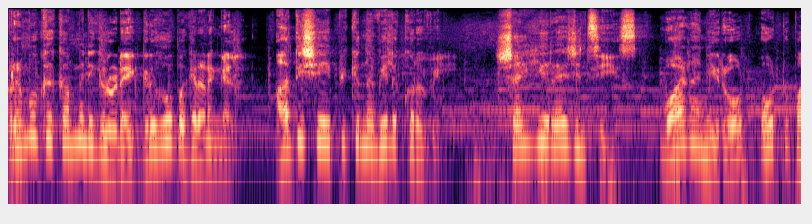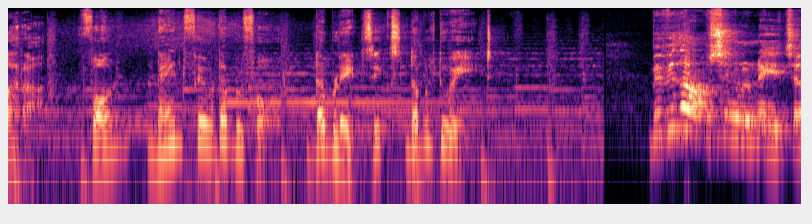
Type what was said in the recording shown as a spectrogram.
പ്രമുഖ കമ്പനികളുടെ ഗൃഹോപകരണങ്ങൾ അതിശയിപ്പിക്കുന്ന വിലക്കുറവിൽ Shaheer agencies Vazhani road Ottupara. Phone nine five double four double eight six double two eight. വിവിധ ആവശ്യങ്ങൾ ഉന്നയിച്ച്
